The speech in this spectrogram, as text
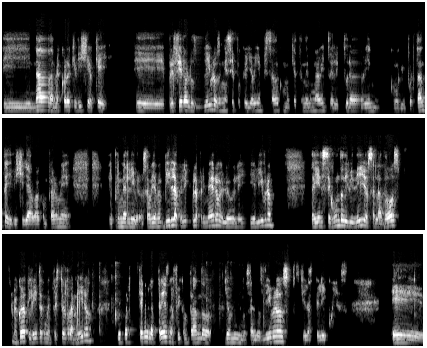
y nada, me acuerdo que dije, ok, eh, prefiero los libros. En esa época yo había empezado como que a tener un hábito de lectura bien como que importante y dije, ya, voy a comprarme el primer libro. O sea, obviamente vi la película primero y luego leí el libro. De ahí el segundo dividí, o sea, la dos. Me acuerdo que el libro que me prestó el Ramiro. Y a partir de la tres me fui comprando yo mismo, o sea, los libros y las películas. Eh,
